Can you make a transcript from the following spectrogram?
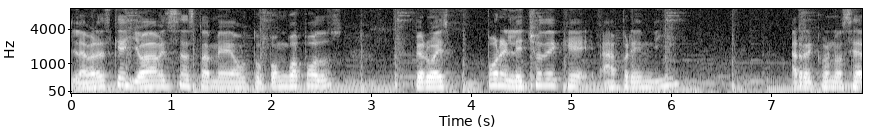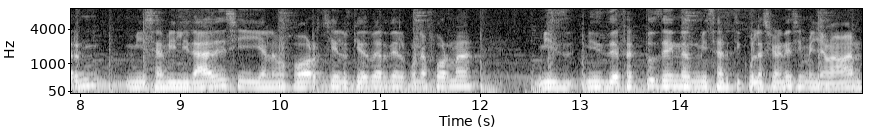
la verdad es que yo a veces hasta me autopongo apodos, pero es por el hecho de que aprendí a reconocer mis habilidades y a lo mejor si lo quieres ver de alguna forma mis, mis defectos en mis articulaciones y me llamaban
